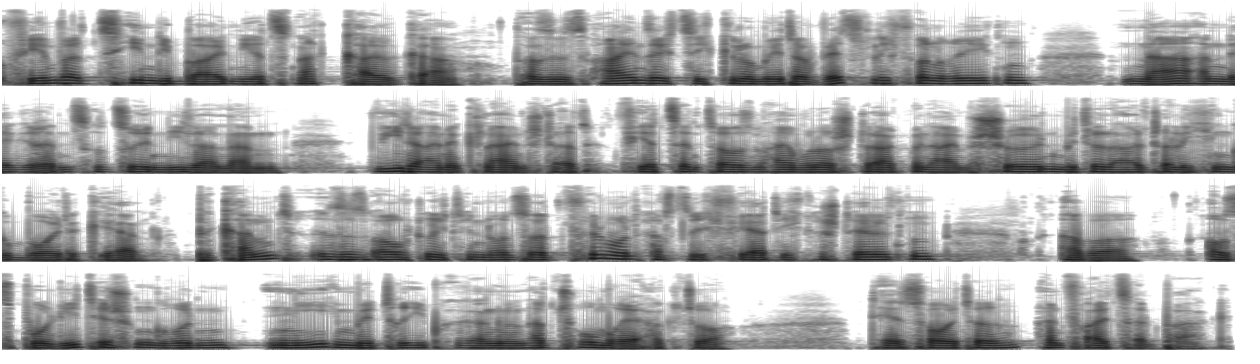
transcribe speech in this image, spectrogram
Auf jeden Fall ziehen die beiden jetzt nach Kalka. Das ist 61 Kilometer westlich von Regen, nah an der Grenze zu den Niederlanden. Wieder eine Kleinstadt, 14.000 Einwohner stark mit einem schönen mittelalterlichen Gebäudekern. Bekannt ist es auch durch den 1985 fertiggestellten, aber aus politischen Gründen nie in Betrieb gegangenen Atomreaktor. Der ist heute ein Freizeitpark.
